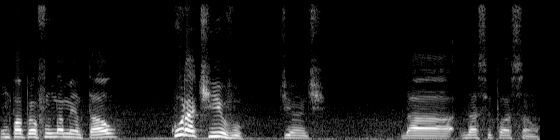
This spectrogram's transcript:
um papel fundamental curativo diante da, da situação.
